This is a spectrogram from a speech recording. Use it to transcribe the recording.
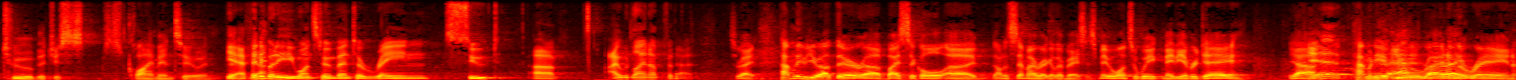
tube that you s- s- climb into. And Yeah, if anybody wants to invent a rain suit, uh, I would line up for that. that's right. How many of you out there uh, bicycle uh, on a semi-regular basis? Maybe once a week, maybe every day. Yeah. Yeah. How many of you ride in the rain?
